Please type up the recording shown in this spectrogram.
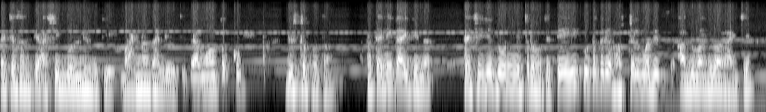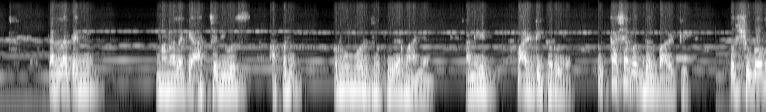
त्याच्यासाठी अशी बोलली होती भांडणं झाली होती त्यामुळे तो खूप डिस्टर्ब होता. तर त्यांनी काय केलं त्याचे जे दोन मित्र होते तेही कुठेतरी हॉस्टेलमध्येच आजूबाजूला राहायचे. त्यांना त्यांनी म्हणाला की आजचा दिवस आपण रूमवर झोपूया माझ्या आणि एक पार्टी करूया. तर कशाबद्दल पार्टी? तर शुभम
